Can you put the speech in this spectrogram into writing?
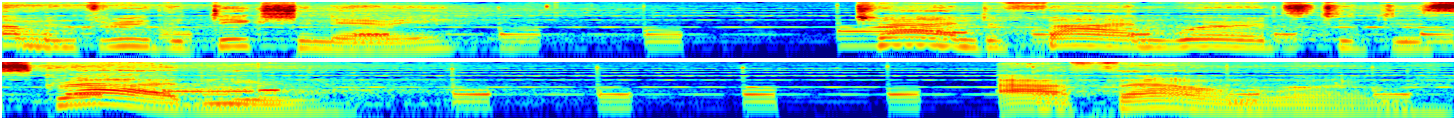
thumbing through the dictionary, trying to find words to describe you. I found one.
